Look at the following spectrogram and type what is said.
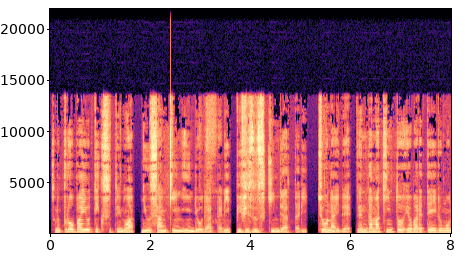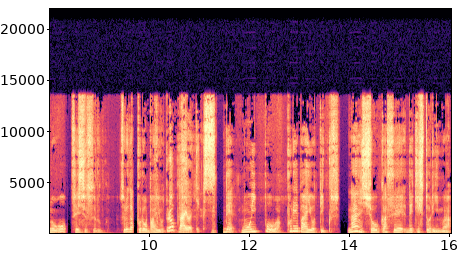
そのプロバイオティックスっていうのは乳酸菌飲料であったり、ビフィズス菌であったり、腸内で善玉菌と呼ばれているものを摂取するそれがプロバイオティクス。プロバイオティクス。で、もう一方はプレバイオティクス。難消化性デキストリンは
